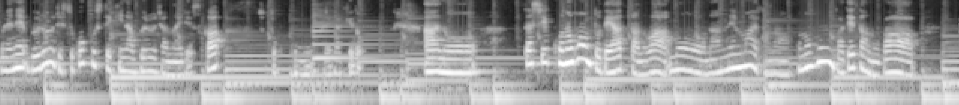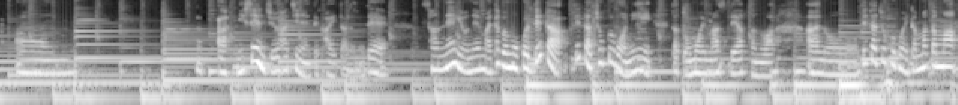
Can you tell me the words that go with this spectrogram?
これね、ブルーですごく素敵なブルーじゃないですか。ちょっとここもあれだけど。あの私この本と出会ったのはもう何年前かな。この本が出たのがあ2018年って書いてあるので3年4年前。多分もうこれ出た出た直後にだと思います。出会ったのは。あの出た直後にたまたま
